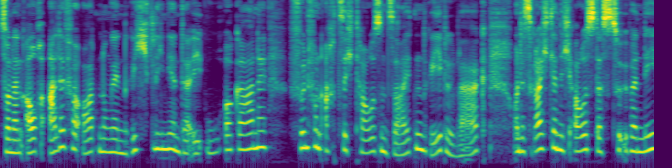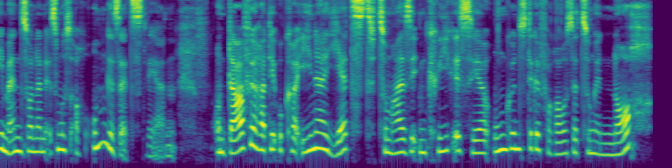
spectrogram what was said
sondern auch alle Verordnungen, Richtlinien der EU-Organe, 85.000 Seiten Regelwerk. Und es reicht ja nicht aus, das zu übernehmen, sondern es muss auch umgesetzt werden. Und dafür hat die Ukraine jetzt, zumal sie im Krieg ist, sehr ungünstige Voraussetzungen noch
